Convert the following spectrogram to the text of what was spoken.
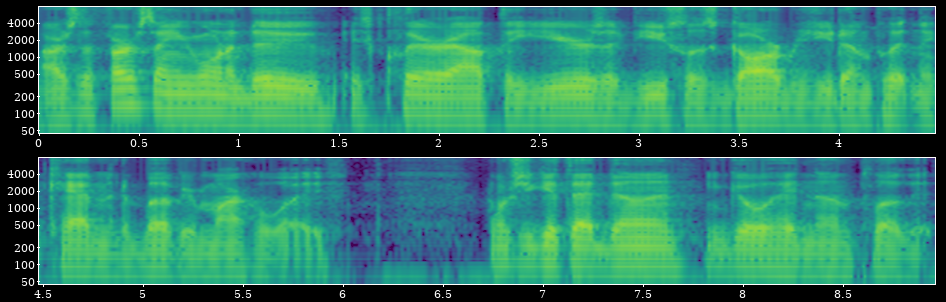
Alright, so the first thing you want to do is clear out the years of useless garbage you done put in the cabinet above your microwave. Once you get that done, you go ahead and unplug it.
